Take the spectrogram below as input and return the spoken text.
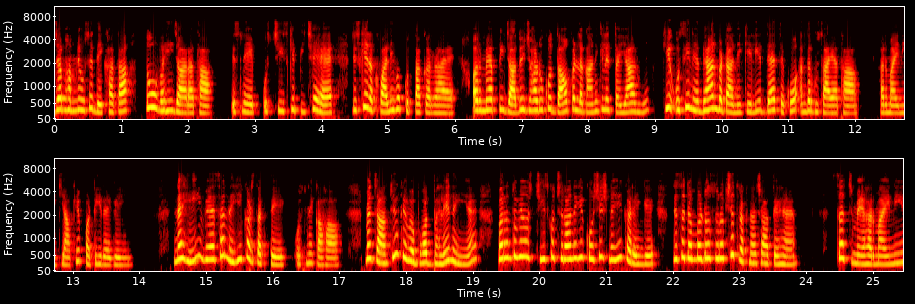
जब हमने उसे देखा था तो वो वहीं जा रहा था। स्नेप उस चीज़ के पीछे है, जिसकी रखवाली वो कुत्ता कर रहा है। और मैं अपनी जादुई झाड़ू को दांव पर लगाने के लिए तैयार हूँ कि उसी ने ध्यान बटाने के लिए दैत्य को अंदर घुसाया था। हरमाइनी की आँखें फटी रह गईं। नहीं, वे ऐसा नहीं कर सकते, उसने कहा। मैं जानती हूँ कि वे बहुत भले नहीं है, परंतु वे उस चीज़ को चुराने की कोशिश नहीं करेंगे, जिसे डम्बरडोर सुरक्षित रखना चाहते हैं। सच में हरमाइनी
